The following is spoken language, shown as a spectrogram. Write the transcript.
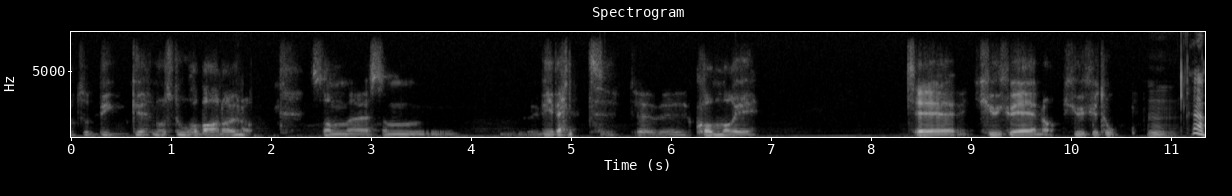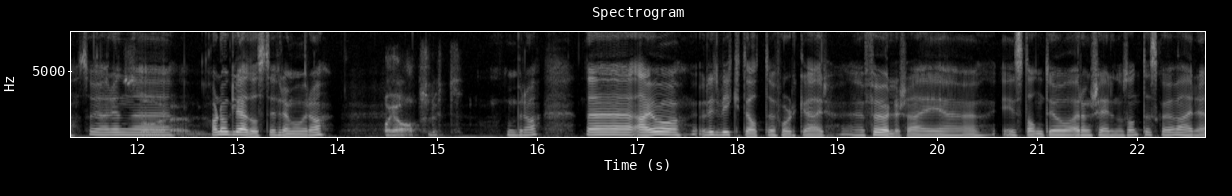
å bygge noen store baner under. Som, eh, som vi vet kommer i til 2021 og 2022. Mm. Ja, så vi har, en, Så har noe å glede oss til fremover òg. ja, absolutt. Bra. Det er jo litt viktig at folk er, eh, føler seg eh, i stand til å arrangere noe sånt. Det skal jo være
